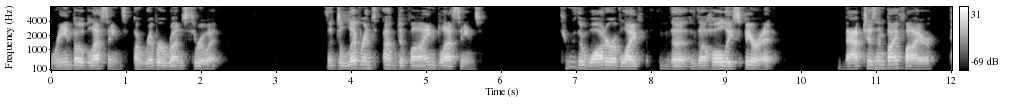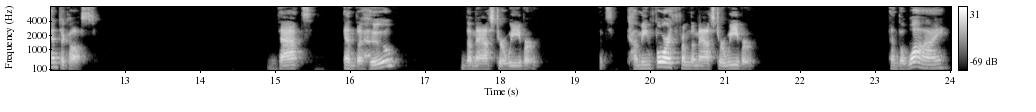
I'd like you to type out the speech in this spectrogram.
Rainbow blessings. A river runs through it the deliverance of divine blessings through the water of life, the, the Holy Spirit, baptism by fire, Pentecost. That's, and the who? The master weaver. It's coming forth from the master weaver. And the why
